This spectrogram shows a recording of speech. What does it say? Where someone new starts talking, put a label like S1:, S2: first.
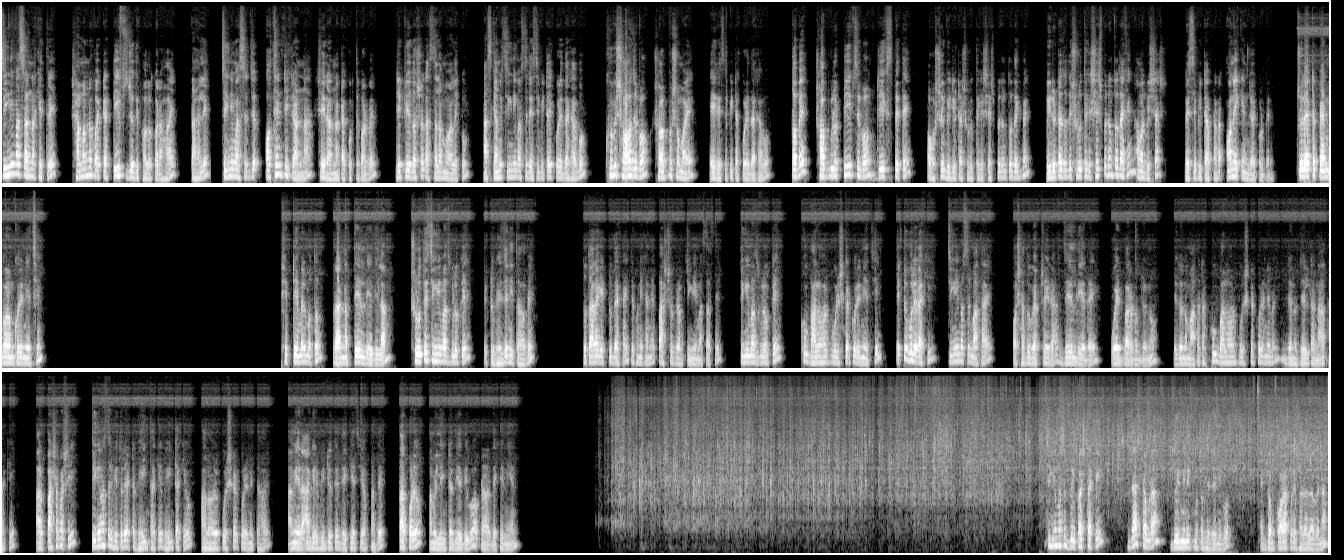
S1: চিংড়ি মাছ রান্নার ক্ষেত্রে সামান্য কয়েকটা টিপস যদি ফলো করা হয়, তাহলে চিংড়ি মাছের যে অথেন্টিক রান্না, সেই রান্নাটা করতে পারবেন। যে প্রিয় দর্শক, আসসালামু আলাইকুম। আজকে আমি চিংড়ি মাছের রেসিপিটাই করে দেখাবো। খুবই সহজ এবং স্বল্প সময়ে এই রেসিপিটা করে দেখাবো। তবে সবগুলো টিপস এবং ট্রিক্স পেতে অবশ্যই ভিডিওটা শুরু থেকে শেষ পর্যন্ত দেখবেন। ভিডিওটা যদি শুরু থেকে শেষ পর্যন্ত দেখেন, আমার বিশ্বাস রেসিপিটা আপনারা অনেক এনজয় করবেন। চুলে একটা প্যান গরম করে নিয়েছি। ফিফটি এম মতো রান্নার তেল দিয়ে দিলাম। শুরুতে চিংড়ি মাছগুলোকে একটু ভেজে নিতে হবে। তো তার আগে একটু দেখাই, দেখুন এখানে পাঁচশো গ্রাম চিংড়ি মাছ আছে। চিংড়ি মাছগুলোকে খুব ভালোভাবে পরিষ্কার করে নিয়েছি। একটু বলে রাখি, চিংড়ি মাছের মাথায় অসাধু ব্যবসায়ীরা জেল দিয়ে দেয় ওয়েট বাড়ানোর জন্য। এজন্য মাথাটা খুব ভালোভাবে পরিষ্কার করে নেবেন, যেন জেলটা না থাকে। আর পাশাপাশি চিংড়ি মাছের ভিতরে একটা ভেইন থাকে, ভেইনটাকেও ভালোভাবে পরিষ্কার করে নিতে হয়। আমি এর আগের ভিডিওতে দেখিয়েছি আপনাদের। তারপরেও আমি লিঙ্কটা দিয়ে দিব, আপনারা দেখে নিন চিংড়ি মাছের দুই পাশটাকেই জাস্ট আমরা দুই মিনিট মতো ভেজে নিব। একদম কড়া করে ভাজা যাবে না।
